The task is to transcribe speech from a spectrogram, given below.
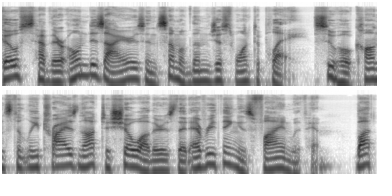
Ghosts have their own desires and some of them just want to play. Suho constantly tries not to show others that everything is fine with him. But,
